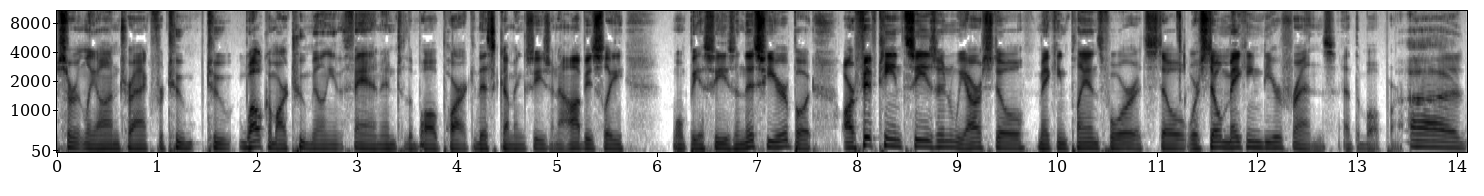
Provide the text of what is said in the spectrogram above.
certainly on track for two to welcome our 2 millionth fan into the ballpark this coming season. Now, obviously, won't be a season this year, but our 15th season, we are still making plans for. It's still we're still making dear friends at the ballpark. Uh,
